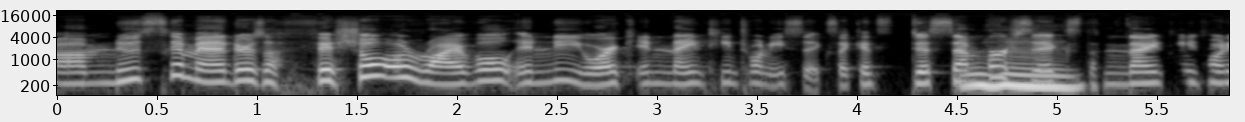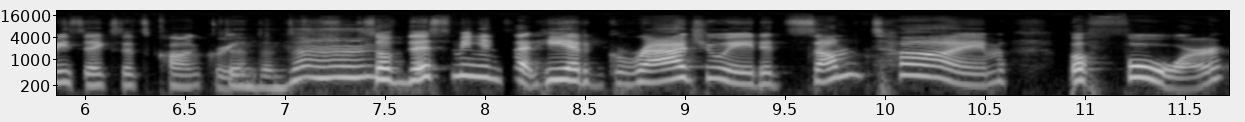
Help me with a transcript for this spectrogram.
um, Newt Scamander's official arrival in New York in 1926. Like it's December Mhm. 6th, 1926. It's concrete. Dun, dun, dun. So this means that he had graduated sometime before,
